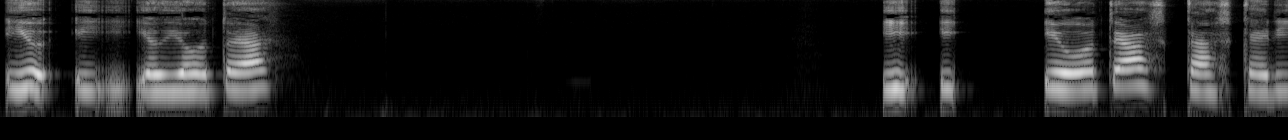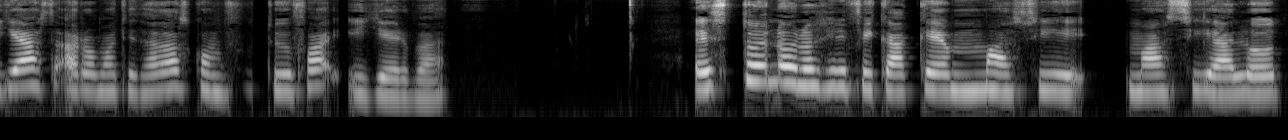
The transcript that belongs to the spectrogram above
y, otras y, otras casquerías aromatizadas con trufa y hierba. Esto no, significa que Masi, Masialot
